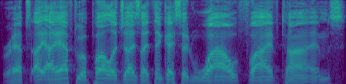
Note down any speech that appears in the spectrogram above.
Perhaps I, I have to apologize. I think I said "wow" five times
